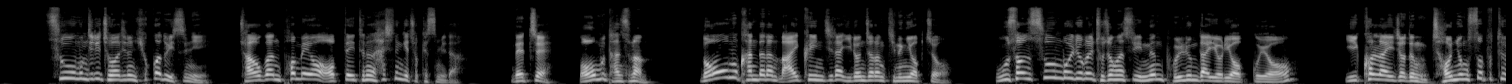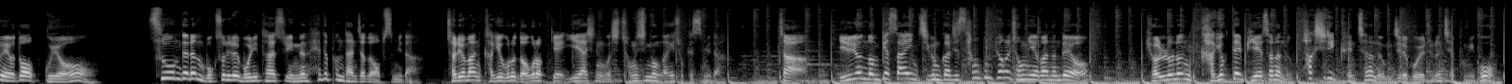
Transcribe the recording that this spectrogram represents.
수음 음질이 좋아지는 효과도 있으니 좌우간 펌웨어 업데이트는 하시는 게 좋겠습니다. 넷째, 너무 단순함. 너무 간단한 마이크인지라 이런저런 기능이 없죠. 우선 수음 볼륨을 조정할 수 있는 볼륨 다이얼이 없고요. 이퀄라이저 등 전용 소프트웨어도 없고요. 수음되는 목소리를 모니터할 수 있는 헤드폰 단자도 없습니다. 저렴한 가격으로 너그럽게 이해하시는 것이 정신건강에 좋겠습니다. 자, 1년 넘게 쌓인 지금까지 상품평을 정리해봤는데요. 결론은 가격대 비해서는 확실히 괜찮은 음질을 보여주는 제품이고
